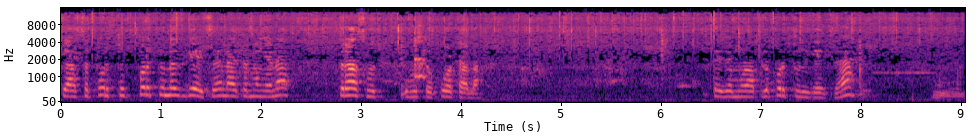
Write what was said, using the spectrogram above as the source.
की असं परतू परतूनच घ्यायचं नाही तर मग आहे ना त्रास होत होतो पोटाला. त्याच्यामुळं आपलं परतून घ्यायचं हा. हम्म.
